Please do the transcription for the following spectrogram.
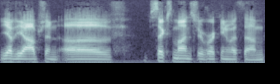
you have the option of six months you're working with them.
